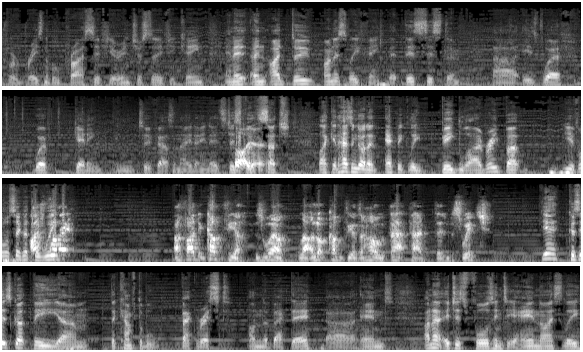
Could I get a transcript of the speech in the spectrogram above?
for a reasonable price if you're interested, if you're keen. And it, and I do honestly think that this system uh, is worth worth getting in 2018. It's just Oh, got yeah. such like it hasn't got an epically big library, but you've also got the Wii. I find it comfier as well, like a lot comfier to hold that pad than the Switch. Yeah, because it's got the um, the comfortable backrest on the back there, uh, and I know it just falls into your hand nicely.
